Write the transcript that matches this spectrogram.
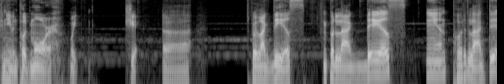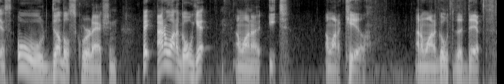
Can even put more. Wait. Shit. Uh, let's put it like this. And put it like this. And put it like this. Oh, double squirt action. Hey, I don't want to go yet. I want to eat. I want to kill. I don't want to go to the depth.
